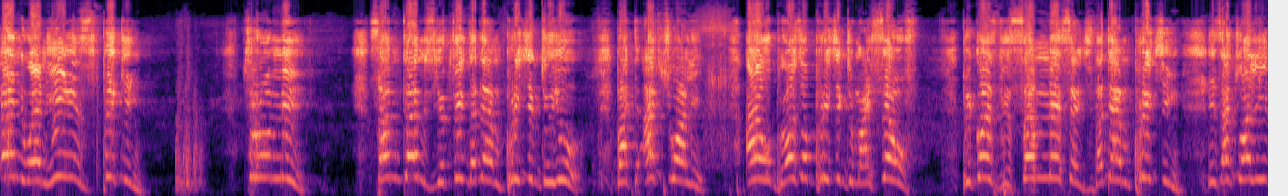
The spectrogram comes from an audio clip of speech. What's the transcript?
And when He is speaking through me, sometimes you think that I'm preaching to you, but actually, I will be also preaching to myself because the same message that I'm preaching is actually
